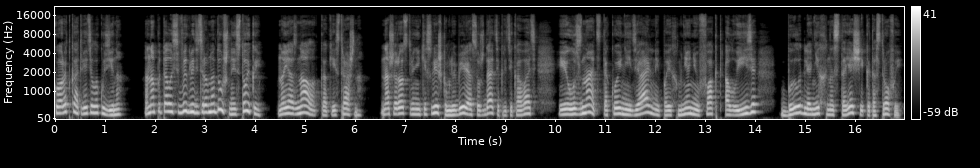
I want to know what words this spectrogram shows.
коротко ответила кузина. Она пыталась выглядеть равнодушной и стойкой, но я знала, как ей страшно. Наши родственники слишком любили осуждать и критиковать, и узнать такой неидеальный, по их мнению, факт о Луизе было для них настоящей катастрофой.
